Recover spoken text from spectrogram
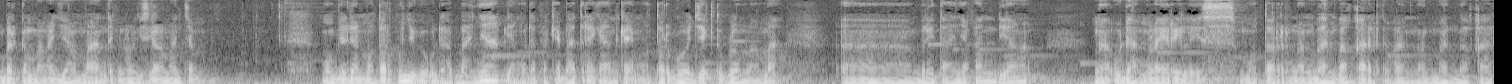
berkembang zaman teknologi segala macam mobil dan motor pun juga udah banyak yang udah pakai baterai kan. Kayak motor Gojek tuh belum lama uh, beritanya kan dia nggak udah mulai rilis motor non bahan bakar tuh kan non bahan bakar.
